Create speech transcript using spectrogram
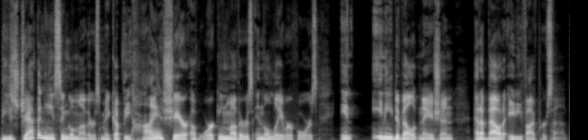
these Japanese single mothers make up the highest share of working mothers in the labor force in any developed nation at about 85%.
